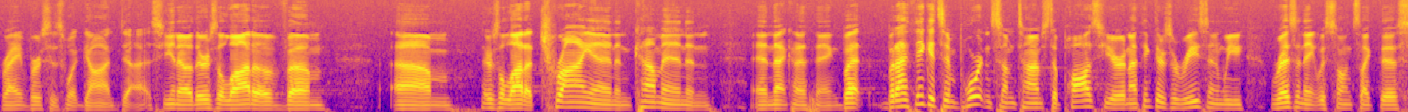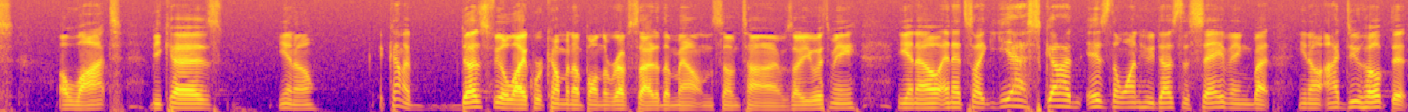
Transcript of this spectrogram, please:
right, versus what God does. You know, there's a lot of um, um, there's a lot of trying and coming and and that kind of thing. But but I think it's important sometimes to pause here, and I think there's a reason we resonate with songs like this a lot because you know it kind of does feel like we're coming up on the rough side of the mountain sometimes. Are you with me? You know, and it's like, yes, God is the one who does the saving, but, you know, I do hope that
